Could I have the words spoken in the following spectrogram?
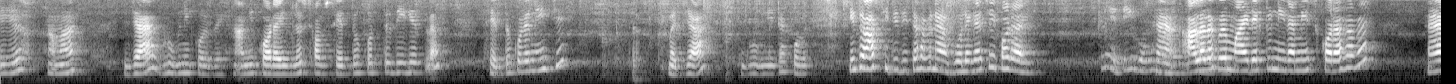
এই যে আমার যা ঘুগনি করবে। আমি কড়াইগুলো সব সেদ্ধ করতে দিয়ে গেছিলাম। সেদ্ধ করে নিয়েছি। যা ঘুগনিটা করবে। কিন্তু আর সিটি দিতে হবে না গলে গেছে কড়াই। হ্যাঁ আলাদা করে মায়ের একটু নিরামিষ করা হবে। হ্যাঁ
